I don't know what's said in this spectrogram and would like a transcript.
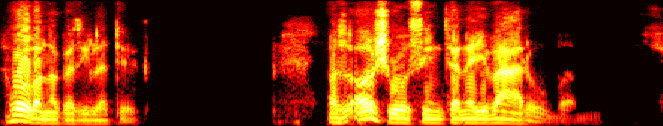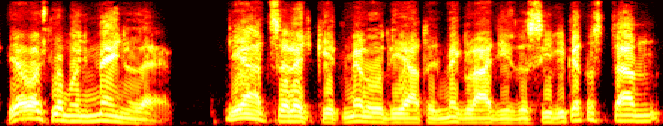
hol vannak az illetők? Az alsó szinten egy váróban. Javaslom, hogy menj le. Játsz el egy-két melódiát, hogy meglágyítsd a szívüket, aztán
